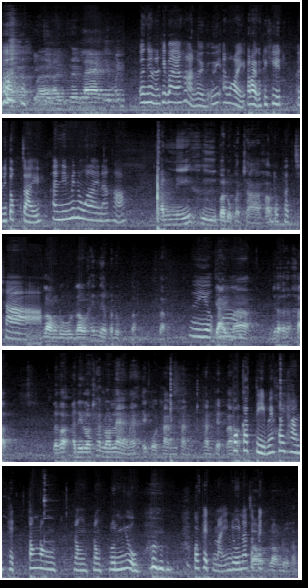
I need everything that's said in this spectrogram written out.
ฮะจริงๆแลเนี่ยไม่ เอองั้นอธิบายอาหารหน่อยอุ้ยอร่อยอร่อยกว่าที่คิด อันนี้ตกใจ อันนี้เมนูอะไรนะคะ อันนี้คือปลาดุกผัดชาคปรับ ลาดุกผัดชาลองดูเราให้เนื้อปลาดุกแบบแบบเออเยอะใหญ่มาก เยอะครับ แล้วก็อันนี้รสชาติร้อนแรงนะไอโกทานทานทานเผ็ดป่ะคปรับกติไม่ค่อยทานเผ็ดต้องลองลองลองลุ้นอยู่ ว่าเผ็ดไหมดูน่าจะลองเป็นลองดูครับ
